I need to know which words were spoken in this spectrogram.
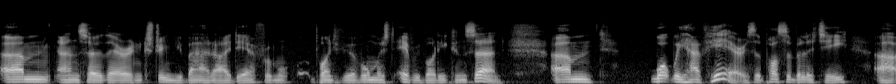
Um, and so they're an extremely bad idea from a point of view of almost everybody concerned. Um, what we have here is a possibility, uh,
